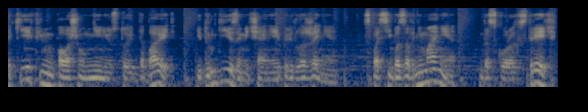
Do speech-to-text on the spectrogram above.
какие фильмы по вашему мнению стоит добавить и другие замечания и предложения. Спасибо за внимание. До скорых встреч!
